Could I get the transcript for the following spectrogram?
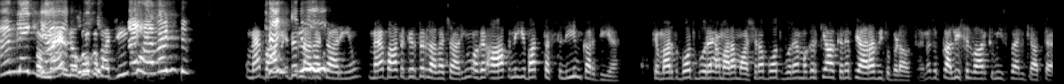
I'm like तो मैं yeah, लोगों को बाजी I haven't. मैं बात इधर लाना चाह रही हूँ मैं बात अगर इधर लाना चाह रही हूँ अगर आपने ये बात तस्लीम कर दी है कि मर्द बहुत बुरा है हमारा माशरा बहुत बुरा है मगर क्या करें प्यारा भी तो बड़ा होता है ना जब काली शलवार कमीज पहन के आता है।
